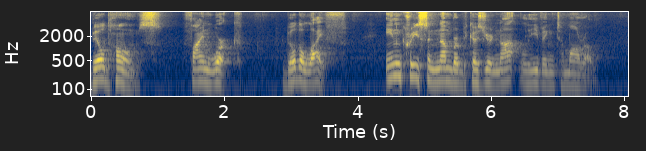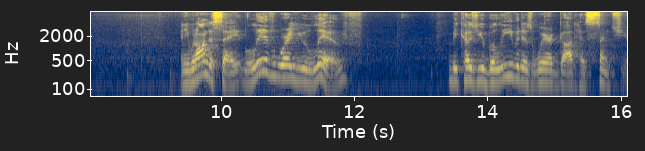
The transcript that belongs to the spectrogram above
Build homes. Find work. Build a life. Increase in number because you're not leaving tomorrow. And he went on to say, live where you live because you believe it is where God has sent you.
